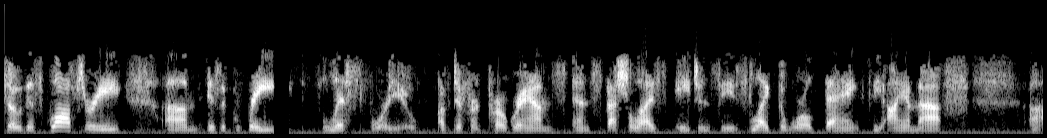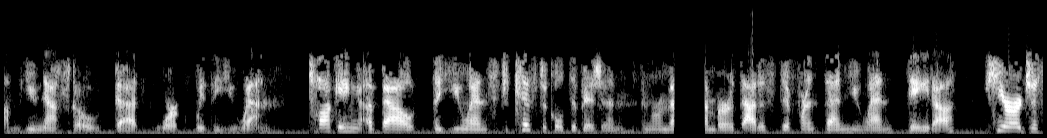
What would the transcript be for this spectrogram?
So this glossary um, is a great list for you of different programs and specialized agencies like the World Bank, the IMF, um, UNESCO that work with the UN. Talking about the UN Statistical Division, and remember that is different than UN data, here are just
